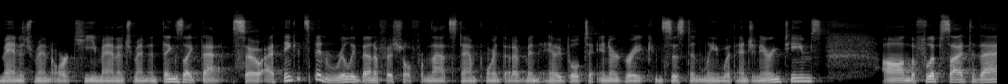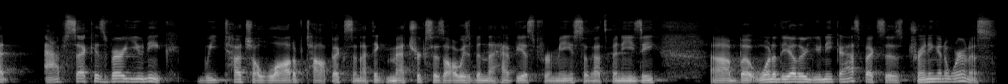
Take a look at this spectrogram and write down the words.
management, or key management, and things like that? So I think it's been really beneficial from that standpoint that I've been able to integrate consistently with engineering teams. On the flip side to that, AppSec is very unique. We touch a lot of topics, and I think metrics has always been the heaviest for me, so that's been easy. Uh, but one of the other unique aspects is training and awareness.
